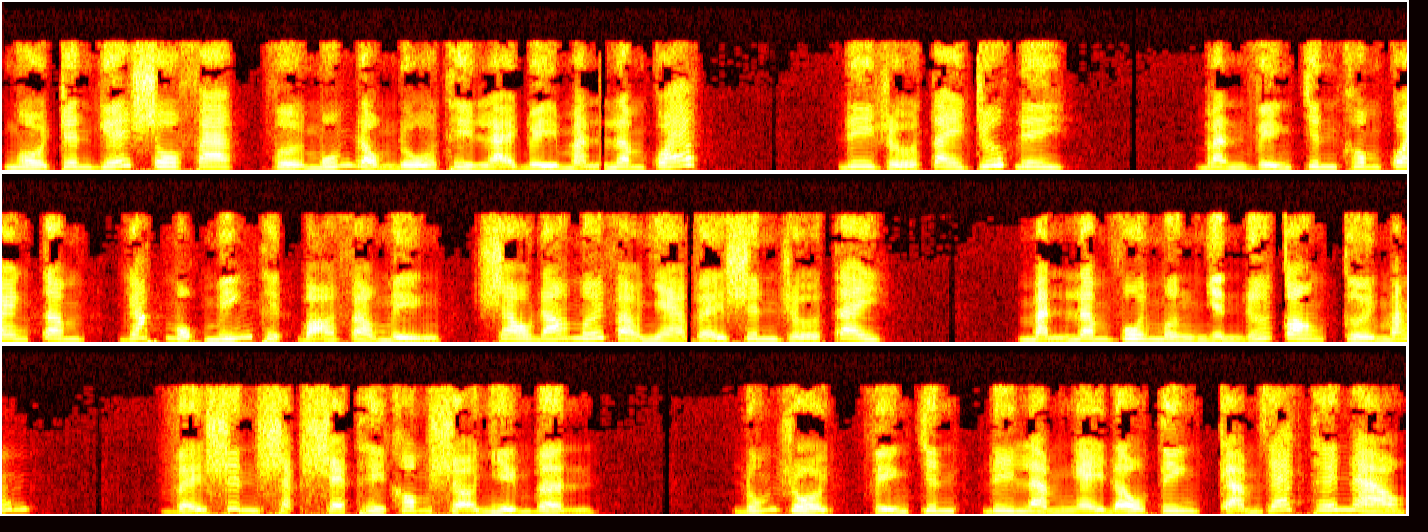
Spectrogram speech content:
ngồi trên ghế sofa, vừa muốn động đũa thì lại bị Mạnh Lâm quát. Đi rửa tay trước đi. Bành viễn Chinh không quan tâm, gắp một miếng thịt bỏ vào miệng, sau đó mới vào nhà vệ sinh rửa tay. Mạnh Lâm vui mừng nhìn đứa con cười mắng. Vệ sinh sạch sẽ thì không sợ nhiễm bệnh. Đúng rồi, Viễn Chinh, đi làm ngày đầu tiên, cảm giác thế nào?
